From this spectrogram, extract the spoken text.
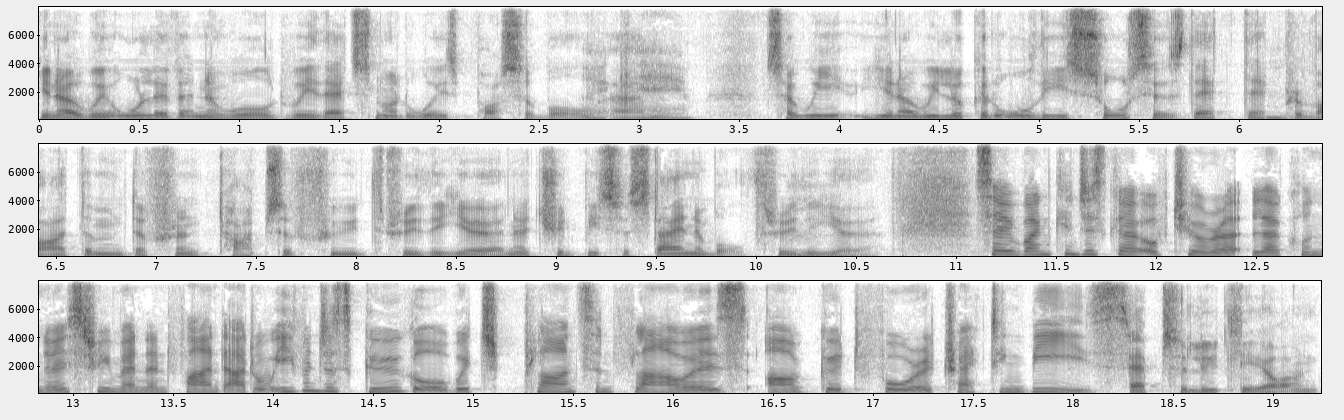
you know, we all live in a world where that's not always possible. Okay. Um, so we, you know, we look at all these sources that, that mm. provide them different types of food through the year, and it should be sustainable through mm. the year. So one can just go off to your local nurseryman and find out, or even just Google which plants and flowers are good for attracting bees. Absolutely, on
